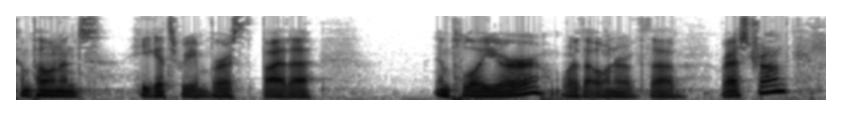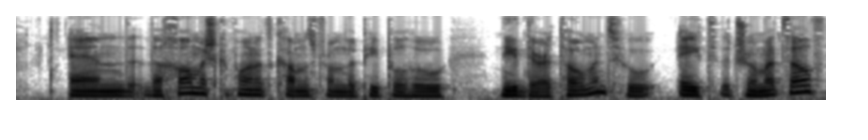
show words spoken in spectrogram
component, he gets reimbursed by the employer or the owner of the restaurant. And the Chomesh component comes from the people who need their atonement, who ate the truma itself,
